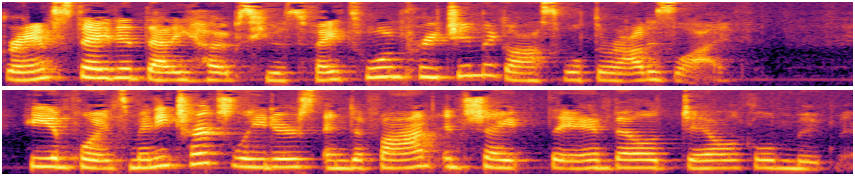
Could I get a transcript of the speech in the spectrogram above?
Graham stated that he hopes he was faithful in preaching the gospel throughout his life. He influenced many church leaders and defined and shaped the evangelical movement.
